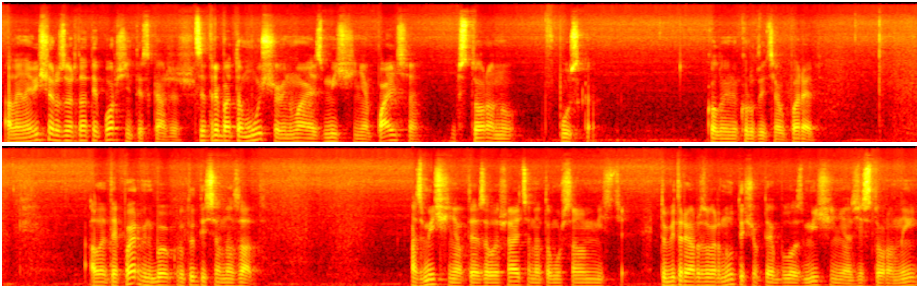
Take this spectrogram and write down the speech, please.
Але навіщо розвертати поршні, ти скажеш? Це треба тому, що він має зміщення пальця в сторону впуска, коли він крутиться вперед. Але тепер він буде крутитися назад. А зміщення в тебе залишається на тому ж самому місці. Тобі треба розвернути, щоб в тебе було зміщення зі сторони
